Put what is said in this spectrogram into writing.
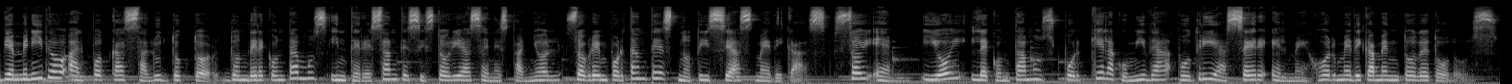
Bienvenido al podcast Salud Doctor, donde le contamos interesantes historias en español sobre importantes noticias médicas. Soy Em y hoy le contamos por qué la comida podría ser el mejor medicamento de todos.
